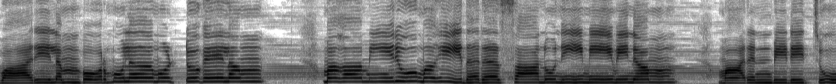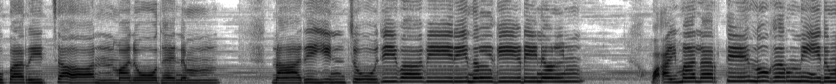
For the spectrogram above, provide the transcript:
വാരിലം പോർമുലമൊട്ടുകേളം മഹാമീരു മഹീധരസാനുനീമേവിനം മാരൻ പിടിച്ചു പറിച്ചാൻ മനോധനം. നാരിയിൻ ചോരിവ വീരി നൽകിയിടിനാൻ വായ്മലർത്തി നുകർന്നിടും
